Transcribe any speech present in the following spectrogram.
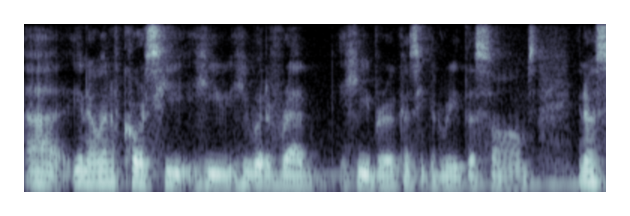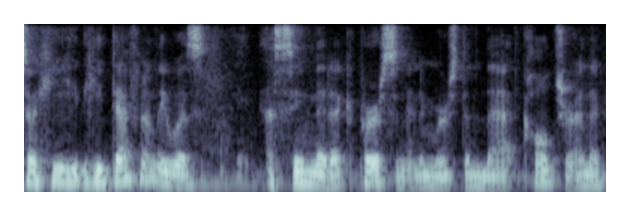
uh, you know, and of course he he he would have read Hebrew because he could read the Psalms. You know, so he he definitely was a Semitic person and immersed in that culture. And then,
